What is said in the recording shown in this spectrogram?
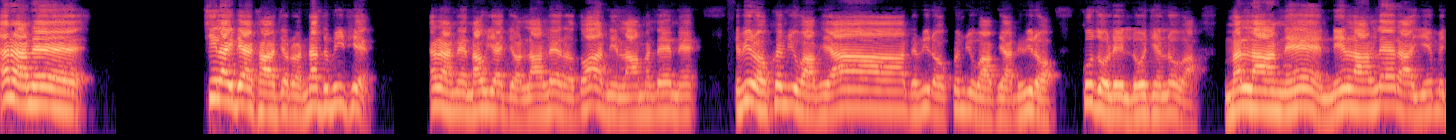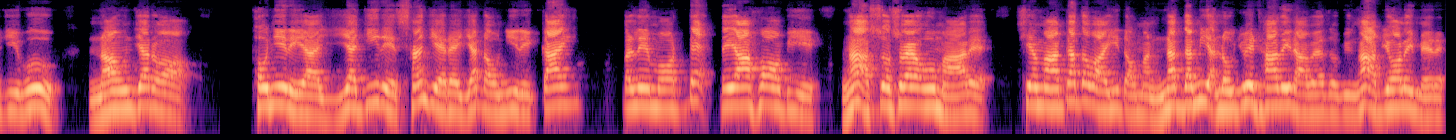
အဲ့ဒါနဲ့ကြည့်လိုက်တဲ့အခါကျတော့နတ်သမီးဖြစ်အဲ့ဒါနဲ့နောက်ရကြောလာလဲတော့သွားအနေလာမလဲနဲ့တပည့်တော်ခွင့်ပြုပါဗျာတပည့်တော်ခွင့်ပြုပါဗျာတပည့်တော်ကုသိုလ်လေးလိုချင်လို့ပါမလာနဲ့နင်လာလှဲတာရေမကြည့်ဘူးနောင်ကြတော့ဘုန်းကြီးတွေကရက်ကြီးတွေစမ်းကြဲတဲ့ရက်တောင်ကြီးတွေကိုင်း ပလင်မော်တက်တရားဟောပြီးငါဆွဆွဲအောင်ပါတဲ့ရှင်မာကတ္တဝါကြီးတောင်မှနတ်သမီးအလုံကျွေးထားသေးတာပဲဆိုပြီးငါပြောလိုက်မယ်တဲ့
